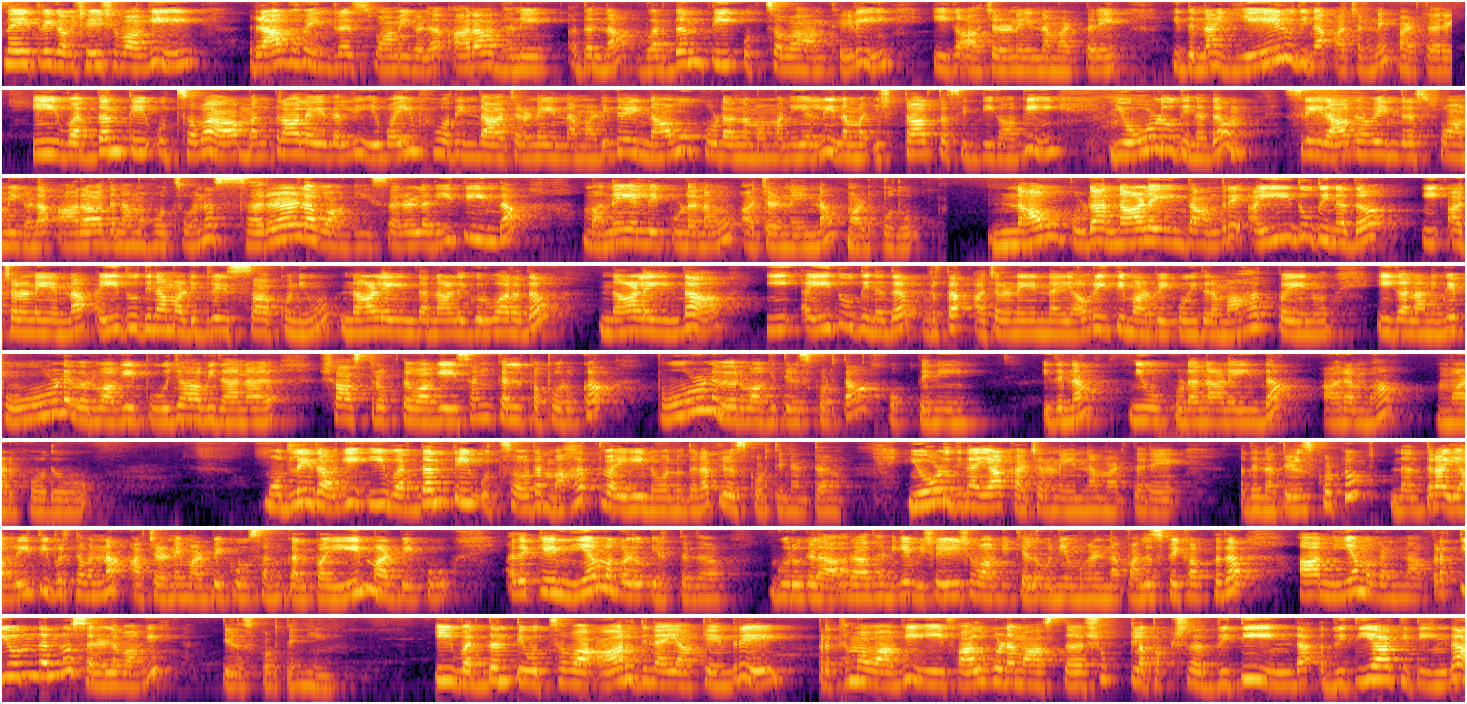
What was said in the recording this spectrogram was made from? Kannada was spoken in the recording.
ಸ್ನೇಹಿತರಿಗೆ ವಿಶೇಷವಾಗಿ ರಾಘವೇಂದ್ರ ಸ್ವಾಮಿಗಳ ಆರಾಧನೆ, ಅದನ್ನು ವರ್ಧಂತಿ ಉತ್ಸವ ಅಂಥೇಳಿ ಈಗ ಆಚರಣೆಯನ್ನು ಮಾಡ್ತಾರೆ. ಇದನ್ನು ಏಳು ದಿನ ಆಚರಣೆ ಮಾಡ್ತಾರೆ. ಈ ವರ್ಧಂತಿ ಉತ್ಸವ ಮಂತ್ರಾಲಯದಲ್ಲಿ ವೈಭವದಿಂದ ಆಚರಣೆಯನ್ನು ಮಾಡಿದರೆ ನಾವು ಕೂಡ ನಮ್ಮ ಮನೆಯಲ್ಲಿ ನಮ್ಮ ಇಷ್ಟಾರ್ಥ ಸಿದ್ಧಿಗಾಗಿ ಏಳು ದಿನದ ಶ್ರೀ ರಾಘವೇಂದ್ರ ಸ್ವಾಮಿಗಳ ಆರಾಧನಾ ಮಹೋತ್ಸವನ ಸರಳವಾಗಿ, ಸರಳ ರೀತಿಯಿಂದ ಮನೆಯಲ್ಲಿ ಕೂಡ ನಾವು ಆಚರಣೆಯನ್ನು ಮಾಡಬಹುದು ನಾವು ಕೂಡ ನಾಳೆಯಿಂದ ಅಂದರೆ ಐದು ದಿನದ ಈ ಆಚರಣೆಯನ್ನು ಐದು ದಿನ ಮಾಡಿದರೆ ಸಾಕು ನೀವು. ನಾಳೆಯಿಂದ, ನಾಳೆ ಗುರುವಾರದ ನಾಳೆಯಿಂದ ಈ ಐದು ದಿನದ ವ್ರತ ಆಚರಣೆಯನ್ನು ಯಾವ ರೀತಿ ಮಾಡಬೇಕು, ಇದರ ಮಹತ್ವ ಏನು? ಈಗ ನಾನು ನಿಮಗೆ ಪೂರ್ಣ ವಿವರವಾಗಿ ಪೂಜಾ ವಿಧಾನ ಶಾಸ್ತ್ರೋಕ್ತವಾಗಿ ಸಂಕಲ್ಪಪೂರ್ವಕ ಪೂರ್ಣ ವಿವರವಾಗಿ ತಿಳಿಸ್ಕೊಡ್ತಾ ಹೋಗ್ತೀನಿ. ಇದನ್ನು ನೀವು ಕೂಡ ನಾಳೆಯಿಂದ ಆರಂಭ ಮಾಡ್ಬೋದು. ಮೊದಲೇದಾಗಿ ಈ ವರ್ಧಂತಿ ಉತ್ಸವದ ಮಹತ್ವ ಏನು ಅನ್ನೋದನ್ನು ತಿಳಿಸ್ಕೊಡ್ತೀನಿ ಅಂತ. ಏಳು ದಿನ ಯಾಕೆ ಆಚರಣೆಯನ್ನು ಮಾಡ್ತಾರೆ? ಅದನ್ನು ತಿಳಿಸ್ಕೊಟ್ಟು ನಂತರ ಯಾವ ರೀತಿ ವ್ರತವನ್ನು ಆಚರಣೆ ಮಾಡಬೇಕು, ಸಂಕಲ್ಪ ಏನು ಮಾಡಬೇಕು, ಅದಕ್ಕೆ ನಿಯಮಗಳು ಇರ್ತದ. ಗುರುಗಳ ಆರಾಧನೆಗೆ ವಿಶೇಷವಾಗಿ ಕೆಲವು ನಿಯಮಗಳನ್ನ ಪಾಲಿಸ್ಬೇಕಾಗ್ತದ. ಆ ನಿಯಮಗಳನ್ನು ಪ್ರತಿಯೊಂದನ್ನು ಸರಳವಾಗಿ ತಿಳಿಸ್ಕೊಡ್ತೀನಿ. ಈ ವರ್ಧಂತಿ ಉತ್ಸವ ಆರು ದಿನ ಯಾಕೆ ಅಂದರೆ ಪ್ರಥಮವಾಗಿ ಈ ಫಾಲ್ಗುಣ ಮಾಸದ ಶುಕ್ಲ ಪಕ್ಷದ ದ್ವಿತೀಯಿಂದ, ದ್ವಿತೀಯಾತಿಥಿಯಿಂದ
